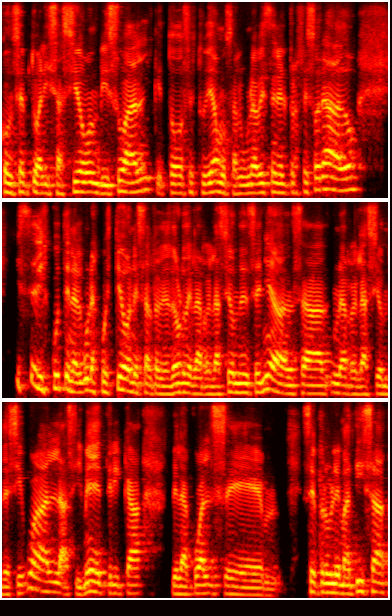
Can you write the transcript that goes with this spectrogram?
conceptualización visual que todos estudiamos alguna vez en el profesorado y se discuten algunas cuestiones alrededor de la relación de enseñanza, una relación desigual, asimétrica, de la cual se, problematiza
